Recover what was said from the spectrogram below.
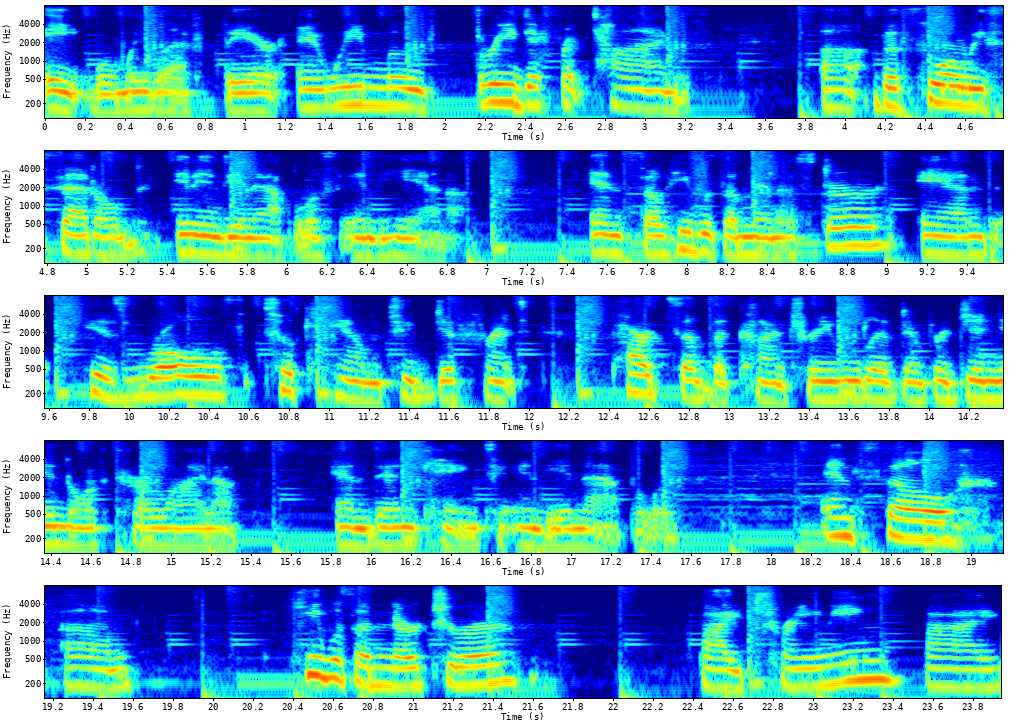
eight when we left there, and we moved three different times uh, before we settled in Indianapolis, Indiana. And so he was a minister, and his roles took him to different parts of the country. We lived in Virginia, North Carolina, and then came to Indianapolis. And so um, he was a nurturer by training, by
